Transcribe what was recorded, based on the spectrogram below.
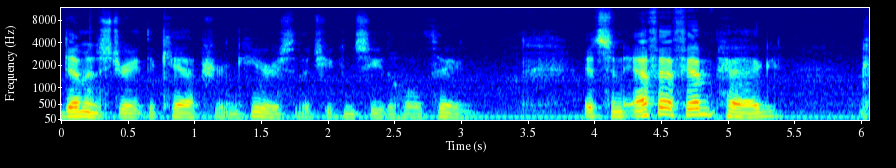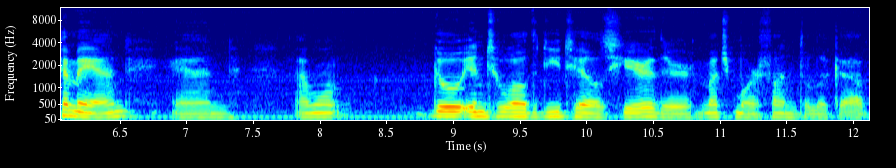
demonstrate the capturing here so that you can see the whole thing. It's an FFmpeg command and I won't go into all the details here. They're much more fun to look up.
